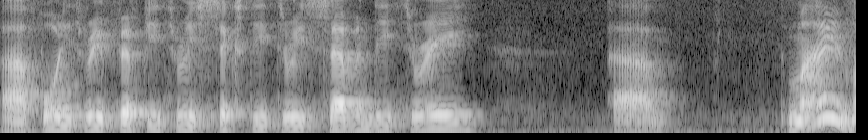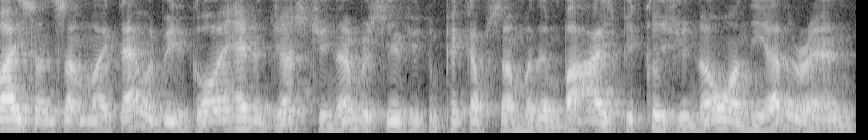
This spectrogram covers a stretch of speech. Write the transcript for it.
Uh, 43, 53, 63, 73. Um, my advice on something like that would be to go ahead and adjust your numbers, see if you can pick up some of them buys, because you know on the other end,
